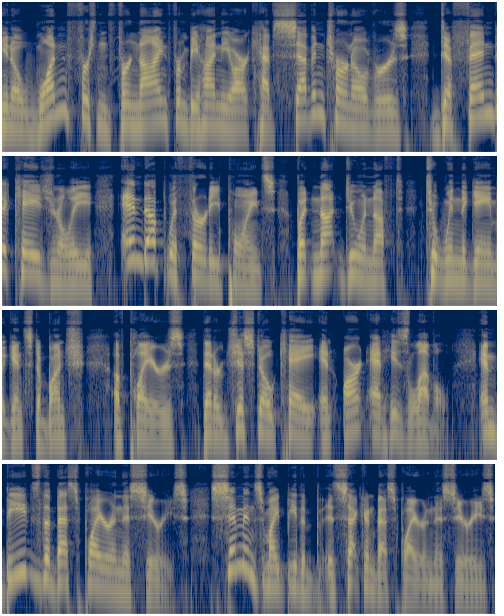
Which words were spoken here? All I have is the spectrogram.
you know, one for, for nine from behind the arc, have seven turnovers, defend occasionally, end up with 30 points, but not do enough t- to win the game against a bunch of players that are just okay and aren't at his level. Embiid's the best player in this series. Simmons might be the second best player in this series,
